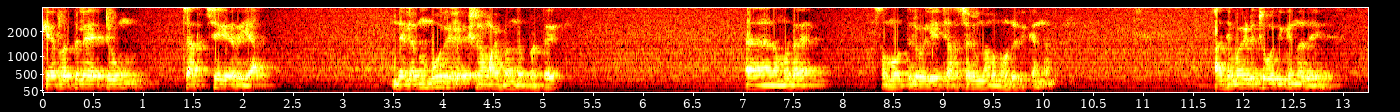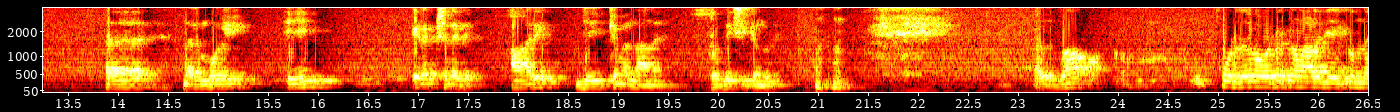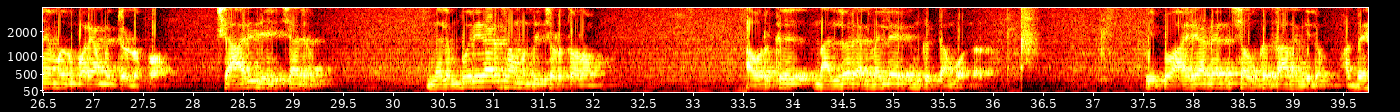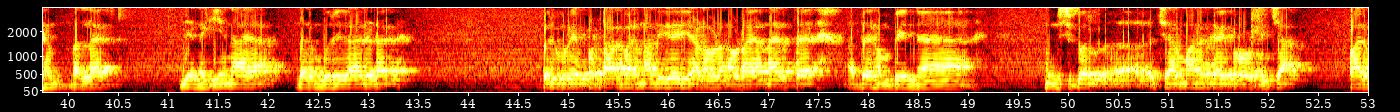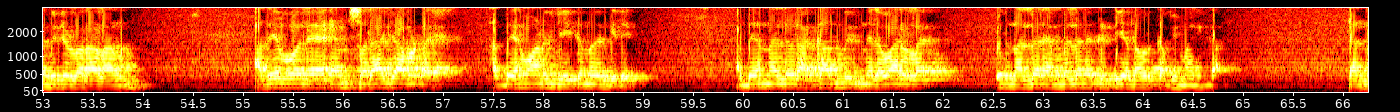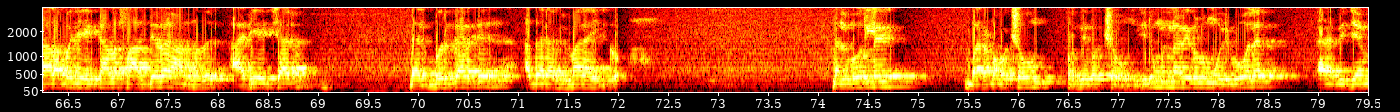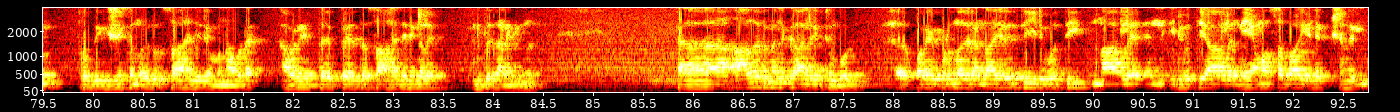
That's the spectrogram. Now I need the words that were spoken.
കേരളത്തിലെ ഏറ്റവും ചർച്ചയേറിയ നിലമ്പൂർ ഇലക്ഷനുമായി ബന്ധപ്പെട്ട് നമ്മുടെ സമൂഹത്തിൽ വലിയ ചർച്ചകൾ നടന്നുകൊണ്ടിരിക്കുന്നത്. ആദ്യമായിട്ട് ചോദിക്കുന്നത് നിലമ്പൂരിൽ ഈ ഇലക്ഷനിൽ ആര് ജയിക്കുമെന്നാണ് പ്രതീക്ഷിക്കുന്നത്? അതിപ്പോ കൂടുതൽ വോട്ട് കിട്ടുന്ന ആൾ ജയിക്കുന്നേ നമുക്ക് പറയാൻ പറ്റുള്ളൂ ഇപ്പോൾ പക്ഷെ ആര് ജയിച്ചാലും നിലമ്പൂരുകാരെ സംബന്ധിച്ചിടത്തോളം അവർക്ക് നല്ലൊരു എം എൽ എ ആയിരിക്കും കിട്ടാൻ പോകുന്നത്. ഇപ്പോൾ ആര്യാടൻ ഷൗക്കത്താണെങ്കിലും അദ്ദേഹം നല്ല ജനകീയനായ നിലമ്പൂരുകാരുടെ ഒരു പ്രിയപ്പെട്ട ഭരണാധികാരിയാണ്. അവിടെ അവിടെ നേരത്തെ അദ്ദേഹം പിന്നെ മുനിസിപ്പൽ ചെയർമാനൊക്കെയായി പ്രവർത്തിച്ച പാരമ്പര്യമുള്ള ഒരാളാണ്. അതേപോലെ എം സ്വരാജ് ആവട്ടെ അദ്ദേഹമാണ് വിജയിക്കുന്നതെങ്കിൽ അദ്ദേഹം നല്ലൊരു അക്കാദമിക് നിലവാരമുള്ള ഒരു നല്ലൊരു എം എൽ എനെ കിട്ടിയെന്ന് അവർക്ക് അഭിമാനിക്കാം. രണ്ടാളപ്പോൾ ജയിക്കാനുള്ള സാധ്യത കാണുന്നത് ആര് ജയിച്ചാലും നിലമ്പൂർക്കാർക്ക് അതൊരു അഭിമാനമായിരിക്കും. നിലമ്പൂരിൽ ഭരണപക്ഷവും പ്രതിപക്ഷവും ഇരു മുന്നണികളും ഒരുപോലെ വിജയം പ്രതീക്ഷിക്കുന്ന ഒരു സാഹചര്യമാണ് അവിടെ അവിടെ ഇപ്പോഴത്തെ സാഹചര്യങ്ങൾ എടുത്തു കാണിക്കുന്നത്. ആ, ആലോചിക്കുമ്പോൾ പറയപ്പെടുന്നത് രണ്ടായിരത്തി ഇരുപത്തി നാലിലെ ഇരുപത്തിയാറിലെ നിയമസഭാ ഇലക്ഷനിൽ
